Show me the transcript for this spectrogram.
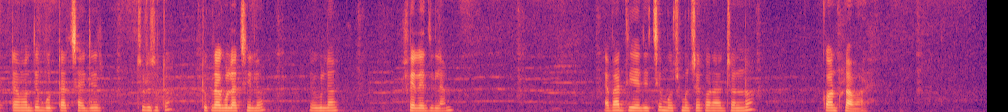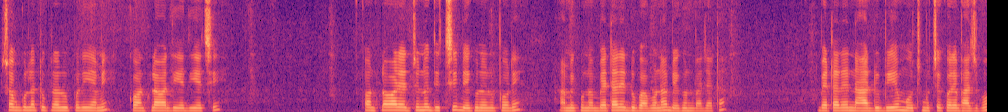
একটার মধ্যে বুটটার সাইডের ছোটো ছোটো টুকরাগুলা ছিল, এগুলা ফেলে দিলাম। এবার দিয়ে দিচ্ছি মুচমুচে করার জন্য কর্নফ্লাওয়ার। সবগুলা টুকরার উপরেই আমি কর্নফ্লাওয়ার দিয়ে দিয়েছি। কর্নফ্লাওয়ারের জন্য দিচ্ছি বেগুনের উপরে। আমি কোনো ব্যাটারে ডুবাবো না বেগুন ভাজাটা। ব্যাটারে না ডুবিয়ে মুচমুচে করে ভাজবো।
